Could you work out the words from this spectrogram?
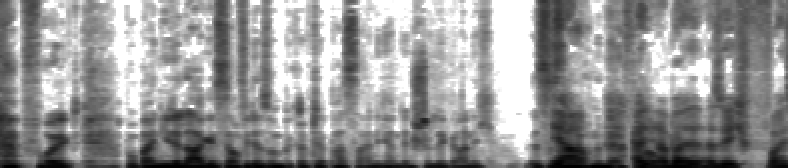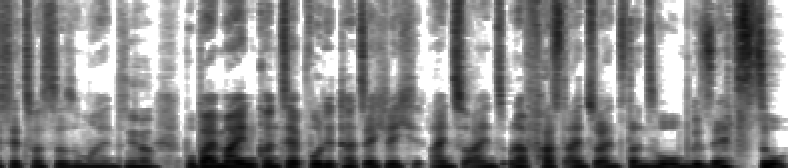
folgt. Wobei Niederlage ist ja auch wieder so ein Begriff, der passt eigentlich an der Stelle gar nicht. Es ist Ja, dann auch nur eine Erfahrung. aber also ich weiß jetzt, was du so meinst. Ja. Wobei mein Konzept wurde tatsächlich eins zu eins oder fast eins zu eins dann so umgesetzt, so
